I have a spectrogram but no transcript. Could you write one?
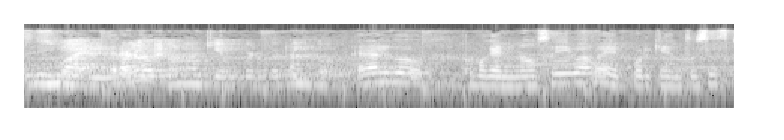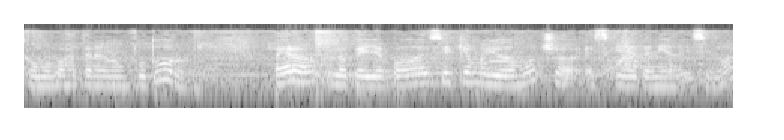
sí. usual, Era por lo menos aquí en Puerto Rico Era algo como que no se iba a ver porque entonces cómo vas a tener un futuro. Pero lo que yo puedo decir que me ayudó mucho es que yo tenía 19.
